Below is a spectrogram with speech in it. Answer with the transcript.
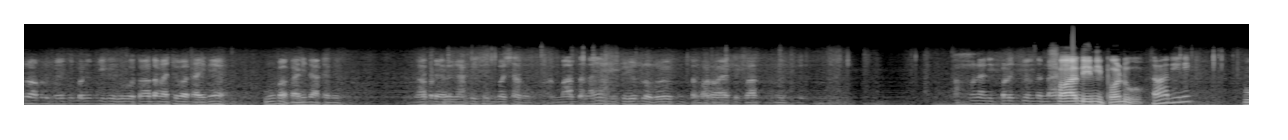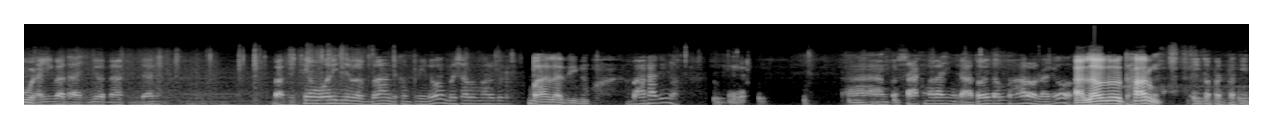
આપણે મેગી બની ગઈ છે તાતા ચેવા થાય ને. ઊભા કાઢી નાખે છે. આપણે હવે નાખીશું મસાલો માતા ના તો એટલો રોયો તમારો આ વાત નથી હમણાંની પડતી અંદર સાદીની પડવું સાદીની? આ વાત આ જો નાખી દે બાકી છે ઓરિજિનલ બ્રાન્ડ કંપનીનો મસાલો મારો બધો બાલાદીનું બાકાથી નો હા આમ તો શાકમાં રાખીને ખાતો હોય તો તો સારો લાગે હો આ લવ તો થારું એ તો પણ પછી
